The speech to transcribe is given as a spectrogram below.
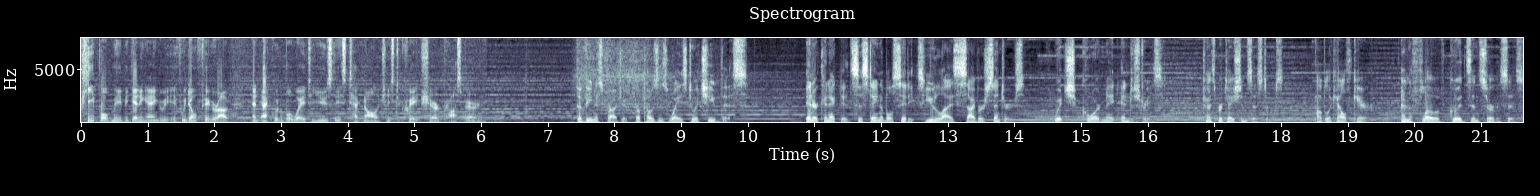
people maybe getting angry if we don't figure out an equitable way to use these technologies to create shared prosperity. The Venus Project proposes ways to achieve this. Interconnected, sustainable cities utilize cyber centers, which coordinate industries, transportation systems, public health care, and the flow of goods and services.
